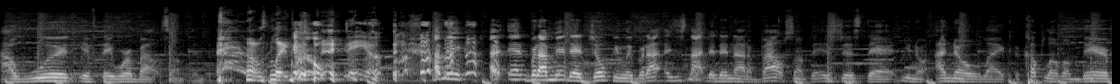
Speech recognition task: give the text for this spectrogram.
I would if they were about something. I was like, oh damn. I mean, I, and, but I meant that jokingly. But I, it's not that they're not about something. It's just that you know I know like a couple of them they're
